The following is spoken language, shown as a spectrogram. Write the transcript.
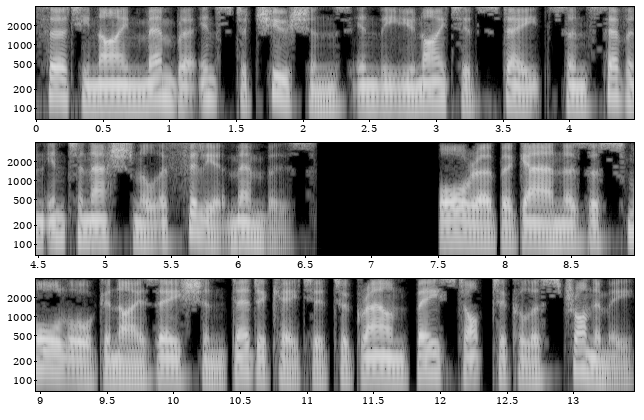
39 member institutions in the United States and seven international affiliate members. AURA began as a small organization dedicated to ground-based optical astronomy,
